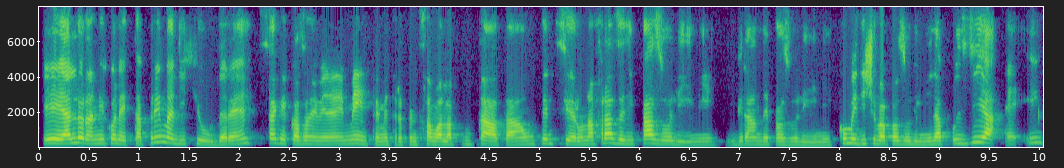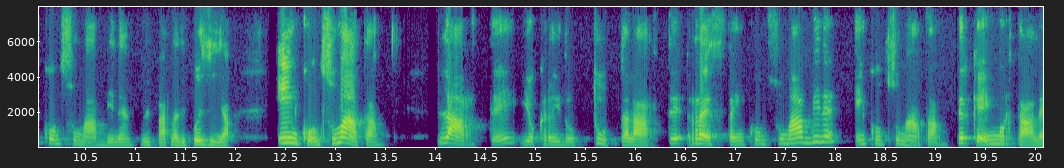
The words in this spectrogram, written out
E allora Nicoletta, prima di chiudere, sai che cosa mi viene in mente mentre pensavo alla puntata? Un pensiero, una frase di Pasolini, il grande Pasolini. Come diceva Pasolini, la poesia è inconsumabile, lui parla di poesia, inconsumata. L'arte, io credo tutta l'arte, resta inconsumabile e inconsumata perché è immortale.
